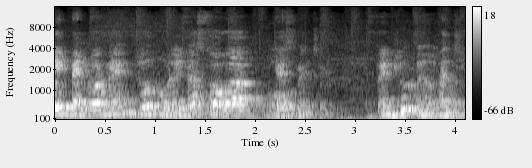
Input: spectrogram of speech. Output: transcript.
एक बेंगलोर में है जो कोहली का सौवा ओ। टेस्ट मैच है। बेंगलुरु में? हाँ जी।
